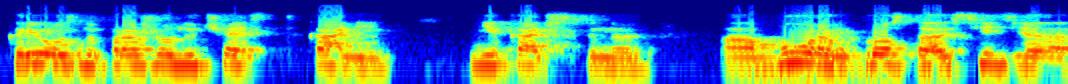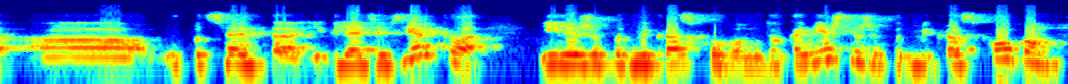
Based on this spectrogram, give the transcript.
кариозную пораженную часть тканей некачественную, а, бором, просто сидя а, у пациента и глядя в зеркало, или же под микроскопом, то, конечно же, под микроскопом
